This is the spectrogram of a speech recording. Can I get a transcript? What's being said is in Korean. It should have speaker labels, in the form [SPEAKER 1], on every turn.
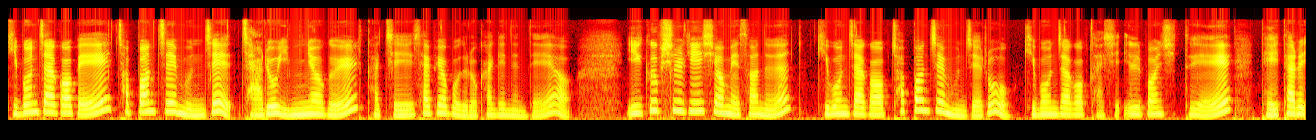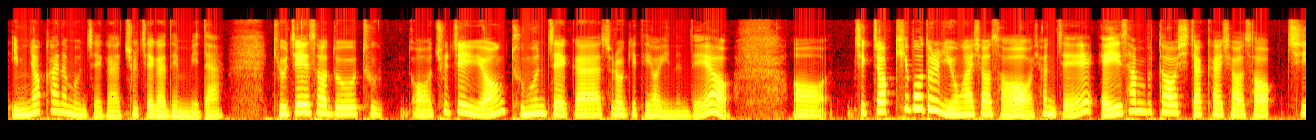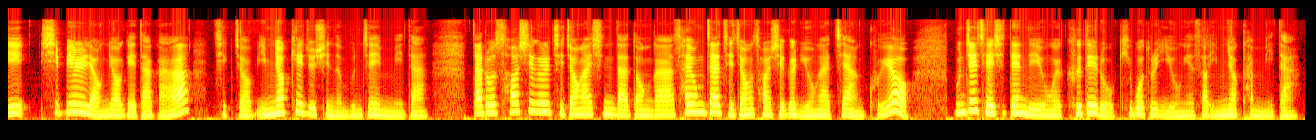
[SPEAKER 1] 기본 작업의 첫 번째 문제 자료 입력을 같이 살펴보도록 하겠는데요. 2급 실기 시험에서는 기본 작업 첫 번째 문제로 기본 작업 다시 1번 시트에 데이터를 입력하는 문제가 출제가 됩니다. 교재에서도 두, 어, 출제 유형 두 문제가 수록이 되어 있는데요. 어, 직접 키보드를 이용하셔서 현재 A3부터 시작하셔서 G11 영역에다가 직접 입력해 주시는 문제입니다. 따로 서식을 지정하신다던가 사용자 지정 서식을 이용하지 않고요. 문제 제시된 내용을 그대로 키보드를 이용해서 입력합니다.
